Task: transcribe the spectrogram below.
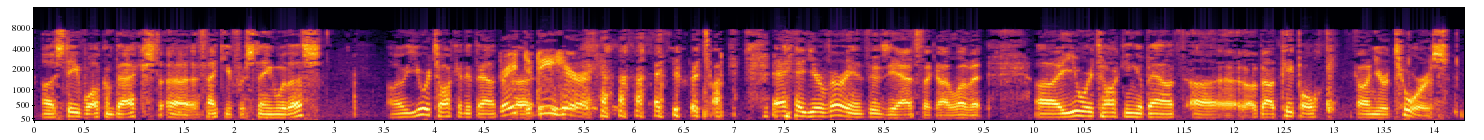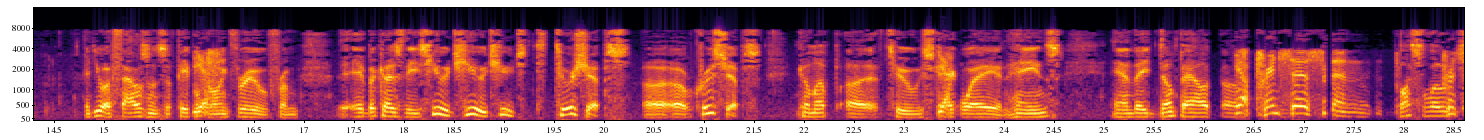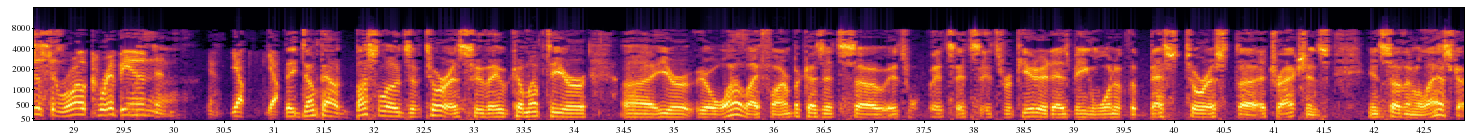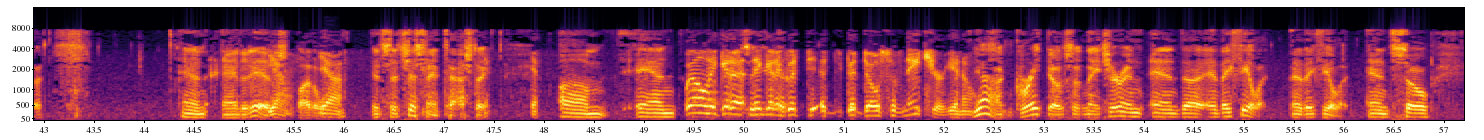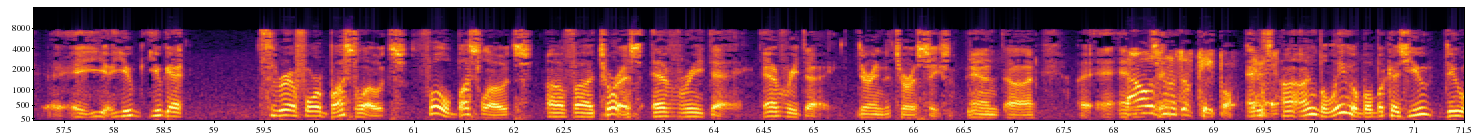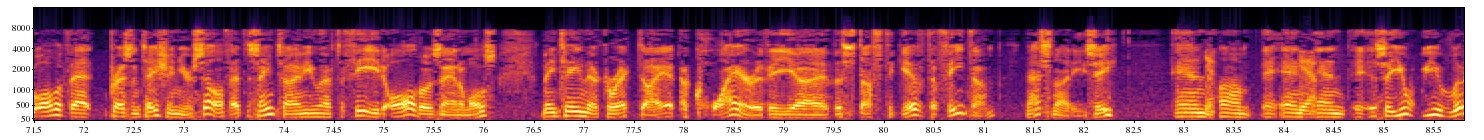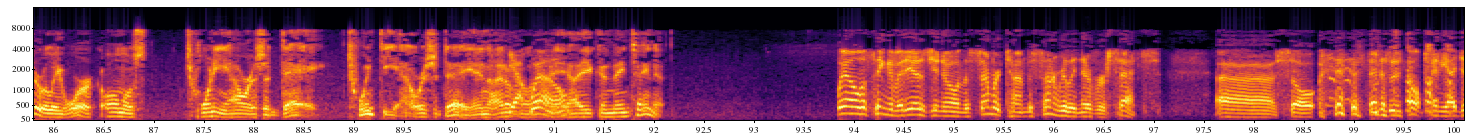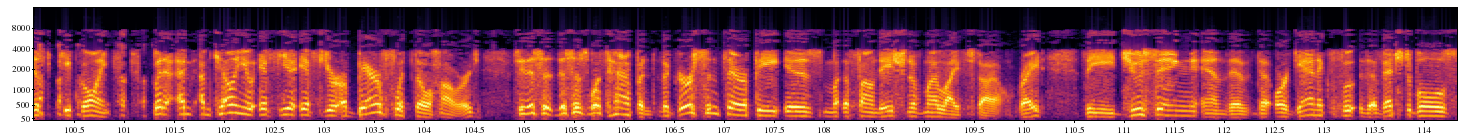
Uh, Steve, welcome back. Uh, thank you for staying with us. Oh, you were talking about. Great uh, to be here. you were talking, and you're very enthusiastic. I love it. Uh, you were talking about uh, about people on your tours, and you have thousands of people going through from eh, because these huge, huge, huge tour ships, uh, cruise ships, come up uh, to Skagway and Haines, and they dump out. Uh, yeah, Princess and busloads. Princess and Royal Caribbean and yeah. Yep. Yep. They dump out busloads of tourists who they would come up to your uh, your your wildlife farm because it's uh, it's it's it's it's reputed as being one of the best tourist uh, attractions in southern Alaska, and and it is yeah. by the yeah. way. It's it's just fantastic. Yeah. Um, and well, they get a so they get, get a good a good dose of nature, you know. Yeah, a great dose of nature, and and uh, and they feel it. Uh, they feel it, and so uh, you you get three or four busloads, full busloads of uh, tourists every day, every day during the tourist season, and, uh, and thousands of people. And it's uh, unbelievable because you do all of that presentation yourself. At the same time, you have to feed all those animals, maintain their correct diet, acquire the uh, the stuff to give to feed them. That's not easy. And yeah. um and yeah. and so you you literally work almost 20 hours a day 20 hours a day, and I don't yeah, know well, how, how you can maintain it. Well, the thing of it is, you know, in the summertime, the sun really never sets. Uh, so that doesn't help any. I just keep going. But I'm, I'm telling you, if you if you're a barefoot though, Howard, see this is this is what's happened. The Gerson therapy is the foundation of my lifestyle, right? The juicing and the the organic food, the vegetables,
